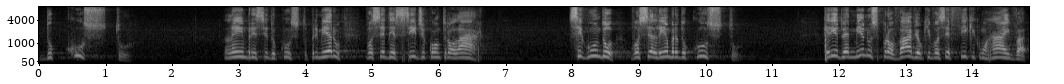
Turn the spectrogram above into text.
do custo Lembre-se do custo. Primeiro, você decide controlar. Segundo, você lembra do custo. Querido, é menos provável que você fique com raiva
